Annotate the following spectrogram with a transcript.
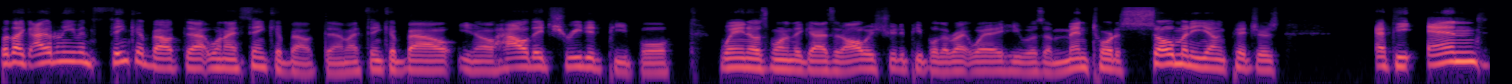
but like I don't even think about that when I think about them. I think about, you know, how they treated people. Wayne was one of the guys that always treated people the right way. He was a mentor to so many young pitchers. At the end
